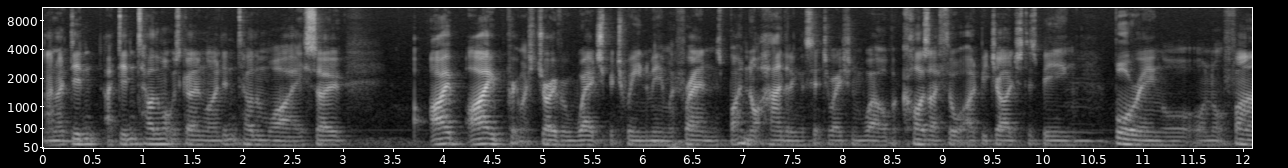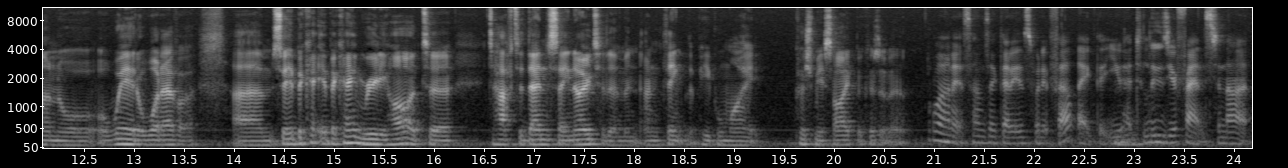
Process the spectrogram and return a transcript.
and I mm. didn't I didn't tell them what was going on. I didn't tell them why. So I I pretty much drove a wedge between me and my friends by not handling the situation well because I thought I'd be judged as being mm. boring or, or not fun or, or weird or whatever. Um, so it became it became really hard to to have to then say no to them and, and think that people might push me aside because of it. Well, and it sounds like that is what it felt like that you had mm. to lose your friends to not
